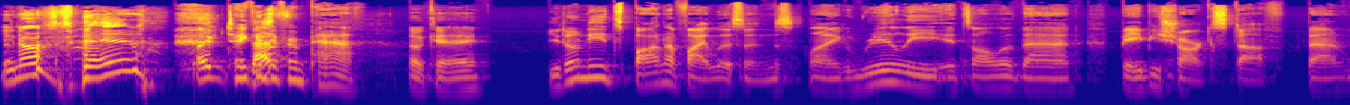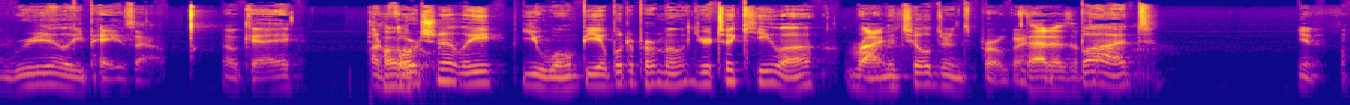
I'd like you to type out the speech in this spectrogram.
You know what I'm saying? Like Take a different path, okay? You don't need Spotify listens. Like, really, it's all of that baby shark stuff that really pays out, okay? Unfortunately, you won't be able to promote your tequila Right. on the children's program. That is a but you know,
